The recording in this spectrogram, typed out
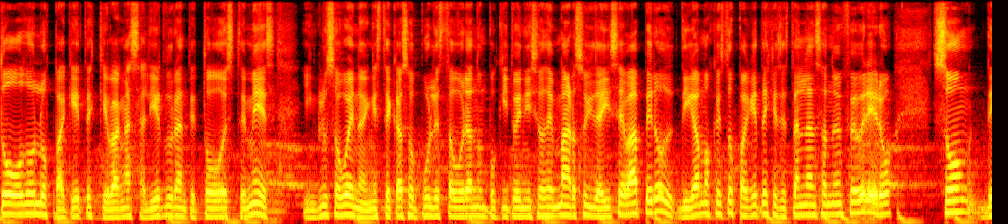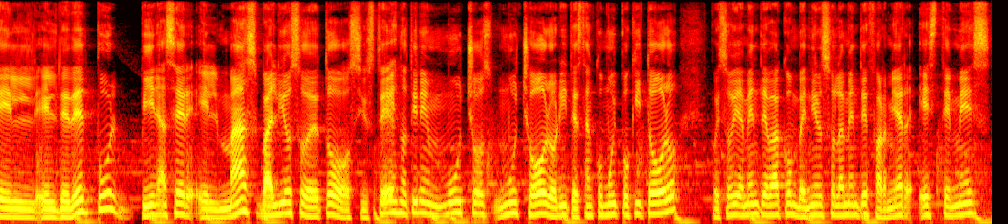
todos los paquetes que van a salir durante todo este mes. Incluso bueno, en este caso Pool está durando un poquito a inicios de marzo y de ahí se va, pero digamos que estos paquetes que se están lanzando en febrero son del el de Deadpool, viene a ser el más valioso de todos. Si ustedes no tienen muchos, mucho oro ahorita, están con muy poquito oro, pues obviamente va a convenir solamente farmear este mes,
